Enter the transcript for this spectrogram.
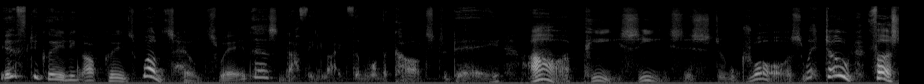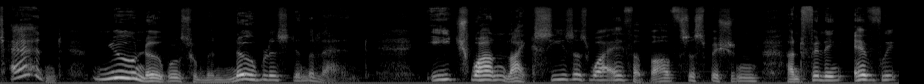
if degrading upgrades once held sway, there's nothing like them on the cards today. Our PC system draws, we're told first-hand, new nobles from the noblest in the land, each one like Caesar's wife above suspicion and filling every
